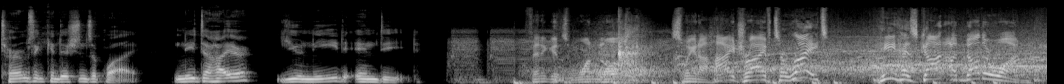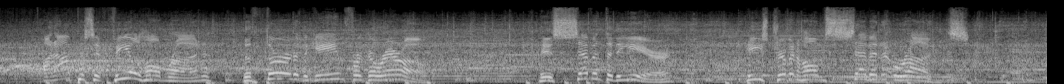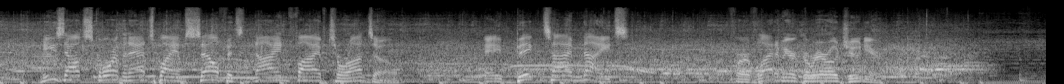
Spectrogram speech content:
Terms and conditions apply. Need to hire? You need Indeed. Finnegan's 1 1. Swinging a high drive to right. He has got another one. An opposite field home run. The third of the game for Guerrero. His seventh of the year. He's driven home seven runs. He's outscoring the Nats by himself. It's 9 5 Toronto. A big time night for Vladimir Guerrero Jr.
